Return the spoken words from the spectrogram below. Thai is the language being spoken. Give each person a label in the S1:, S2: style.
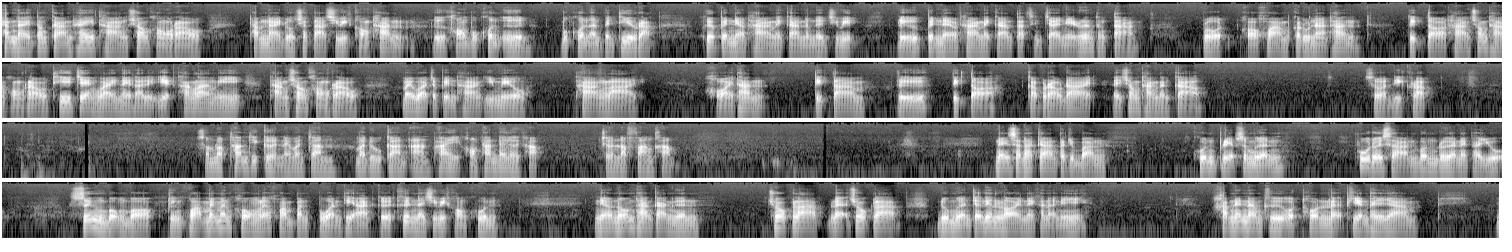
S1: ท่านใดต้องการให้ทางช่องของเราทำนายดวงชะตาชีวิตของท่าน หรือของบุคคลอื่น บุคคลอันเป็นที่รัก เพื่อเป็นแนวทางในการดำเนินชีวิต หรือเป็นแนวทางในการตัดสินใจในเรื่องต่างๆ โปรดขอความกรุณาท่าน ติดต่อทางช่องทางของเราที่แจ้งไว้ในรายละเอียดข้างล่างนี้ ทางช่องของเรา ไม่ว่าจะเป็นทางอีเมล ทางไลน์ขอให้ท่าน ติดตาม หรือติดต่อกับเราได้ในช่องทางดังกล่าว สวัสดีครับสำหรับท่านที่เกิดในวันจันทร์มาดูการอ่านไพ่ของท่านได้เลยครับ เชิญรับฟังครับ ในสถานการณ์ปัจจุบัน คุณเปรียบเสมือน ผู้โดยสารบนเรือในพายุ ซึ่งบ่งบอกถึงความไม่มั่นคงและความปั่นป่วนที่อาจเกิดขึ้นในชีวิตของคุณ แนวโน้มทางการเงิน โชคลาภและโชคลาภดูเหมือนจะเลื่อนลอยในขณะนี้คำแนะนำคืออดทนและเพียรพยายาม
